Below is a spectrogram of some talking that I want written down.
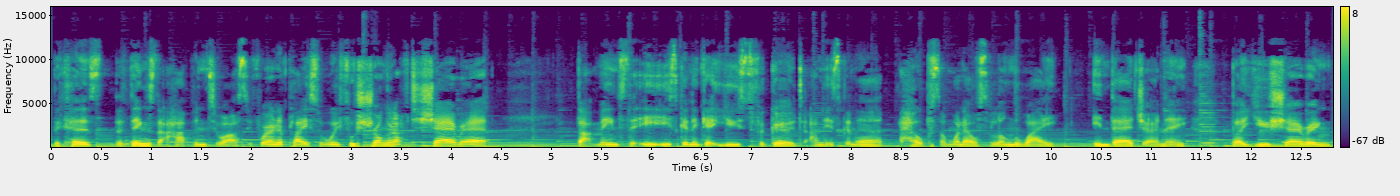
Because the things that happen to us, if we're in a place where we feel strong enough to share it, that means that it is going to get used for good and it's going to help someone else along the way in their journey by you sharing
